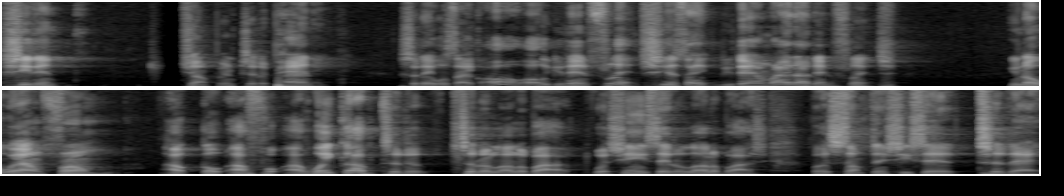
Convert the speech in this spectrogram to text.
she didn't jump into the panic. So they was like, "Oh, oh, you didn't flinch." She was like, "You damn right, I didn't flinch." You know where I'm from. I'll go. I'll, I'll wake up to the to the lullaby. Well, she didn't say the lullaby, but something she said to that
